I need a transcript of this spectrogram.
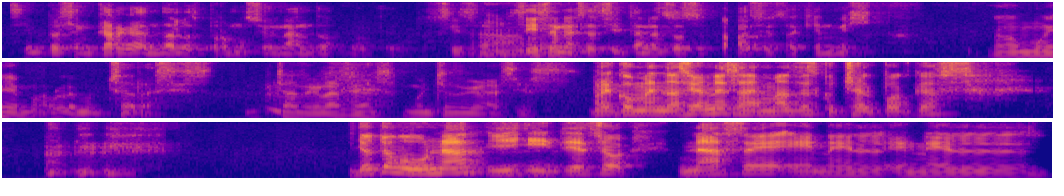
siempre se encarga de andarlos promocionando, porque pues, sí, sí se necesitan esos espacios aquí en México. No, muy amable, muchas gracias. Muchas gracias, muchas gracias. ¿Recomendaciones además de escuchar el podcast? Yo tengo una, y, de hecho nace en el, en, el,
